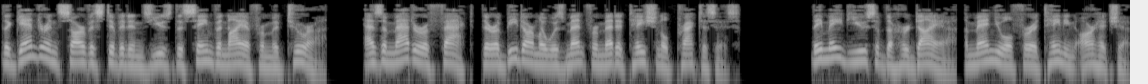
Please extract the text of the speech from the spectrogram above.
The Gandharan Sarvastivadins used the same Vinaya from Mathura. As a matter of fact, their Abhidharma was meant for meditational practices. They made use of the Hridaya, a manual for attaining arhatship.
